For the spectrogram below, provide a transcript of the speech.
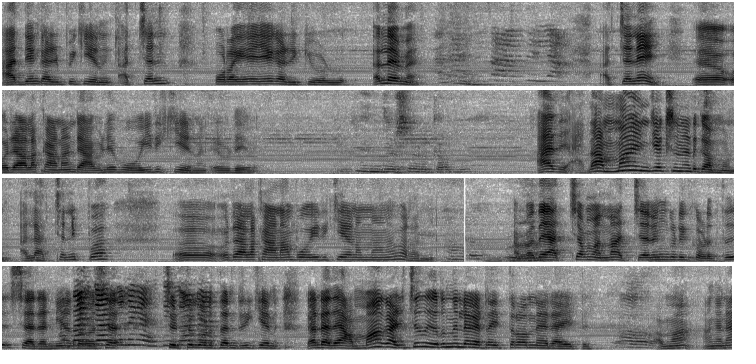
ആദ്യം കഴിപ്പിക്കുകയാണ്. അച്ഛൻ പുറകേ കഴിക്കുകയുള്ളൂ. അല്ലേ അമ്മേ? അച്ഛനെ ഒരാളെ കാണാൻ രാവിലെ പോയിരിക്കുകയാണ് എവിടെയോ. ഇഞ്ചക്ഷൻ എടുക്കാൻ. അതെ അത് അമ്മ ഇഞ്ചക്ഷൻ എടുക്കാൻ പോണു. അല്ല അച്ഛനിപ്പോ ഒരാളെ കാണാൻ പോയിരിക്കുകയാണെന്നാണ് പറഞ്ഞത്. അപ്പം അതെ അച്ഛൻ വന്ന അച്ഛനും കൂടി കൊടുത്ത് ശരണ്യ ദോശ ചുട്ട് കൊടുത്തോണ്ടിരിക്കുകയാണ് കണ്ട അതെ അമ്മ കഴിച്ചു തീർന്നില്ല കേട്ടോ ഇത്ര നേരമായിട്ട് അമ്മ അങ്ങനെ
